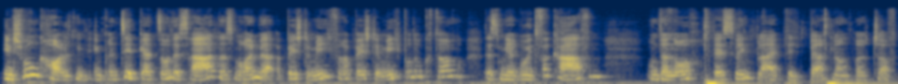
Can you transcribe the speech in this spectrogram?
in Schwung halten. Im Prinzip geht so das Rad, dass wir einmal eine beste Milch für ein beste Milchprodukt haben, das wir gut verkaufen und danach, deswegen bleibt die Berglandwirtschaft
